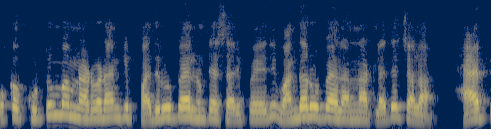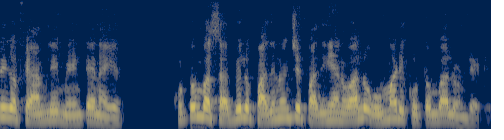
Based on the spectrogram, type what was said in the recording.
ఒక కుటుంబం నడవడానికి పది రూపాయలు ఉంటే సరిపోయేది వంద రూపాయలు అన్నట్లయితే చాలా హ్యాపీగా ఫ్యామిలీ మెయింటైన్ అయ్యేది. కుటుంబ సభ్యులు పది నుంచి పదిహేను వాళ్ళు ఉమ్మడి కుటుంబాలు ఉండేవి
